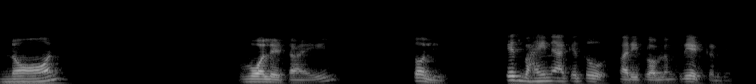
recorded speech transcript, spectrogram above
नॉन वॉलेटाइल सॉल्यूट इस भाई ने आके तो सारी प्रॉब्लम क्रिएट कर देनी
